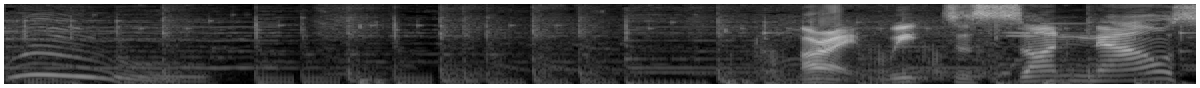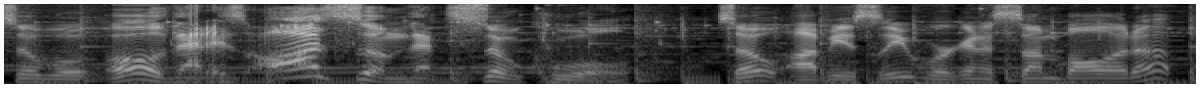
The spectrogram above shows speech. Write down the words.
Woo. All right, weak to Sun now, so we'll... Oh, that is awesome! That's so cool. So, obviously, we're going to Sunball it up.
